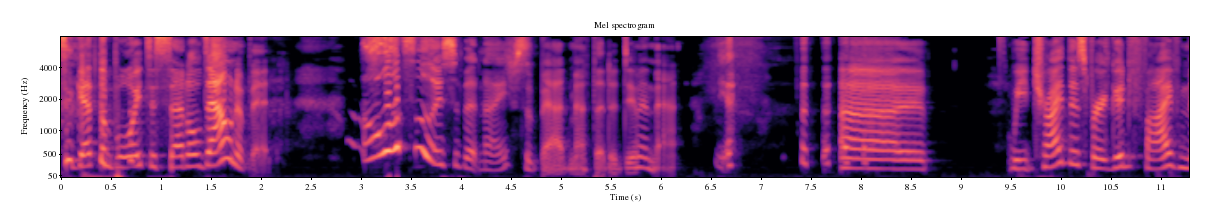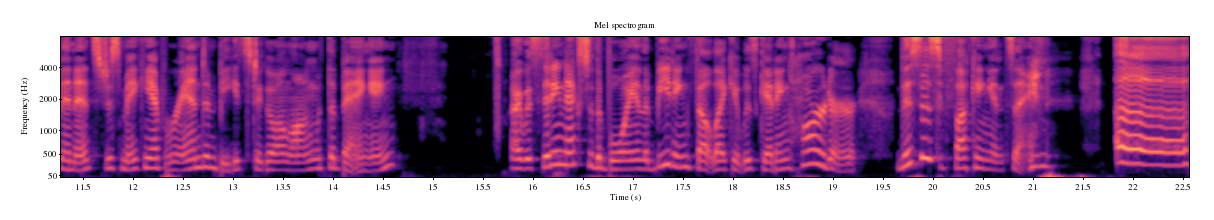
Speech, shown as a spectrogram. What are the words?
to get the boy to settle down a bit. Oh, that's at least a bit nice. It's a bad method of doing that. Yeah. uh, we tried this for a good five minutes, just making up random beats to go along with the banging. I was sitting next to the boy, and the beating felt like it was getting harder. This is fucking insane. Uh,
